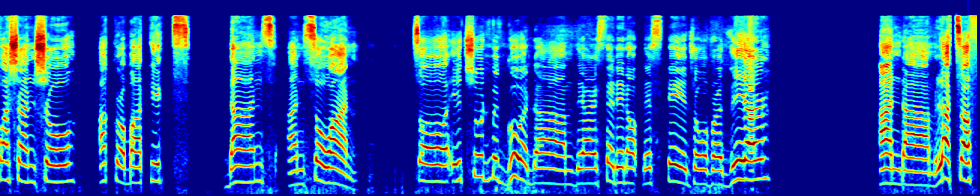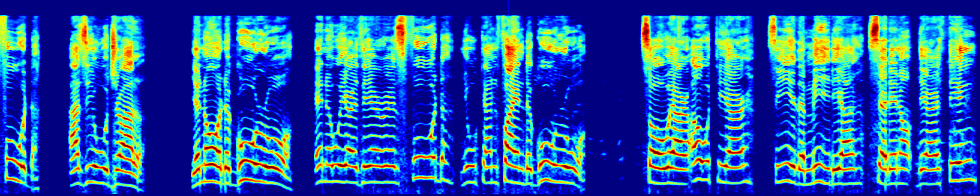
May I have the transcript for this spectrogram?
fashion show, acrobatics, dance, and so on. So it should be good. Um, they are setting up the stage over there. And um, lots of food, as usual. You know, the guru. Anywhere there is food, you can find the guru. So we are out here. See the media setting up their thing.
